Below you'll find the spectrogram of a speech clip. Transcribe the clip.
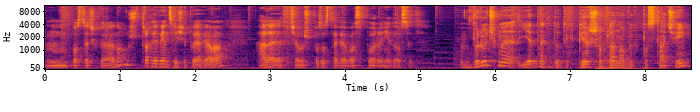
Mm, Postać, która no, już trochę więcej się pojawiała, ale wciąż pozostawiała spory niedosyt. Wróćmy jednak do tych pierwszoplanowych postaci.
